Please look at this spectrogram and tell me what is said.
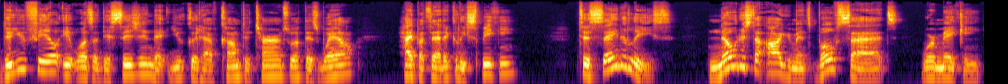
Do you feel it was a decision that you could have come to terms with as well, hypothetically speaking? To say the least, notice the arguments both sides were making.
